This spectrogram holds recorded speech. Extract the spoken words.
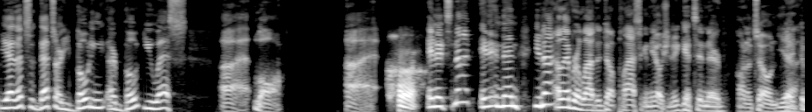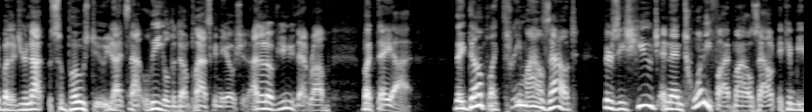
Yeah, that's that's our boating our boat U.S. Uh, law. Uh, Huh. and it's not, and, and then you're not ever allowed to dump plastic in the ocean. It gets in there on its own. Yeah. It- but it, you're not supposed to. Yeah, it's not legal to dump plastic in the ocean. I don't know if you knew that, Rob, but they uh, they dump like three miles out. There's these huge, and then 25 miles out, it can be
